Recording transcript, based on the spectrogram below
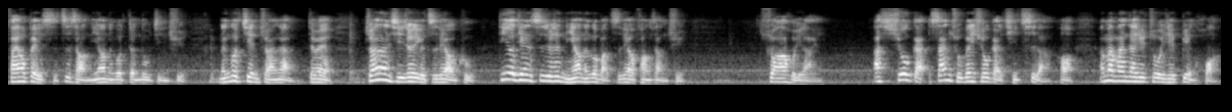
？Firebase，至少你要能够登录进去，能够建专案，对不对？专案其实就是一个资料库。第二件事就是你要能够把资料放上去，刷回来，啊，修改、删除跟修改其次啦，哦，啊，慢慢再去做一些变化，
